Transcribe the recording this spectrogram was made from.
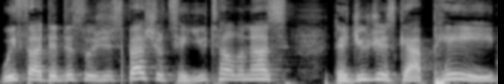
we thought that this was your specialty. You telling us that you just got paid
